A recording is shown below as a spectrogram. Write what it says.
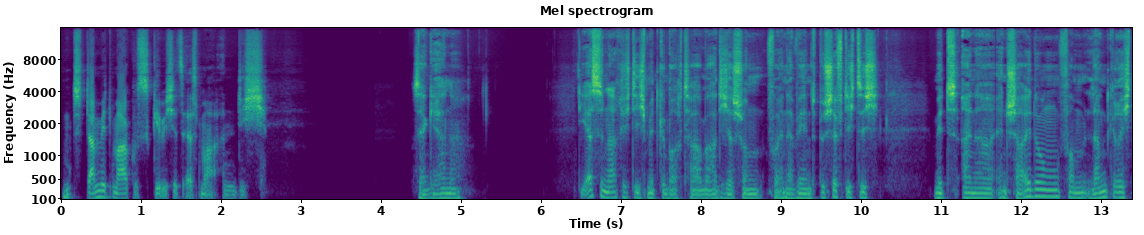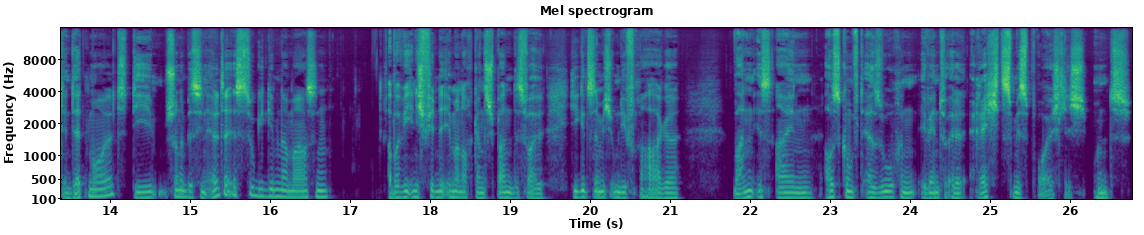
Und damit, Markus, gebe ich jetzt erstmal an dich. Sehr gerne. Die erste Nachricht, die ich mitgebracht habe, hatte ich ja schon vorhin erwähnt, beschäftigt sich mit einer Entscheidung vom Landgericht in Detmold, die schon ein bisschen älter ist zugegebenermaßen, aber wie ich finde, immer noch ganz spannend ist, weil hier geht es nämlich um die Frage, wann ist ein Auskunftersuchen eventuell rechtsmissbräuchlich? Und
